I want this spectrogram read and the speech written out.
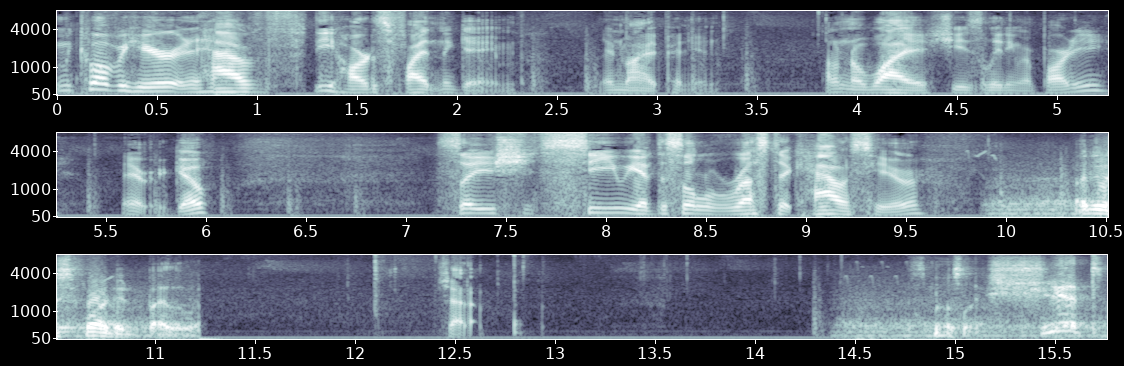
And come over here and have the hardest fight in the game, in my opinion. I don't know why she's leading my party. There we go. So you should see we have this little rustic house here. I just farted, by the way. Shut up. It smells like shit.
